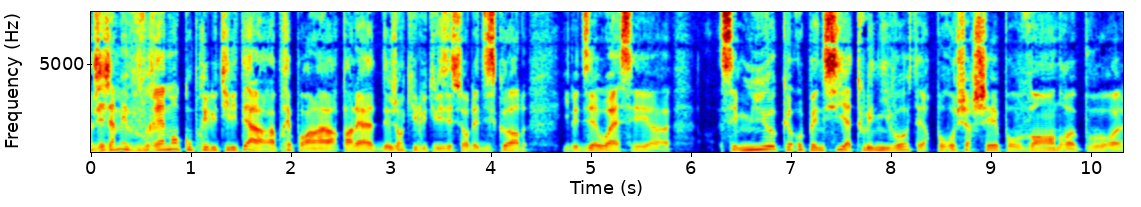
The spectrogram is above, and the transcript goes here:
j'ai jamais vraiment compris l'utilité. Alors après, pour en avoir parlé à des gens qui l'utilisaient sur des Discord, ils le disaient ouais, c'est euh, c'est mieux que OpenSea à tous les niveaux, c'est-à-dire pour rechercher, pour vendre, pour euh,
